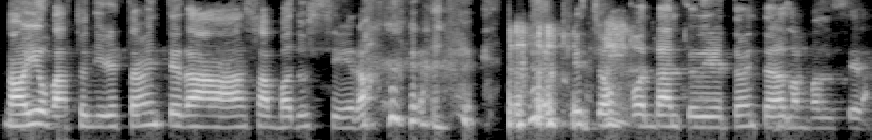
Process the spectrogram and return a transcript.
No, io parto direttamente da sabato sera, che c'è un po' d'ansia direttamente da sabato sera.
